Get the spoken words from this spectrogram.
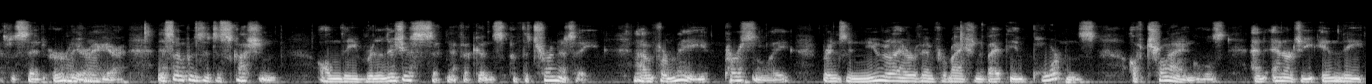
as was said earlier mm-hmm. here. This opens a discussion on the religious significance of the Trinity. And for me personally, brings a new layer of information about the importance of triangles and energy in the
